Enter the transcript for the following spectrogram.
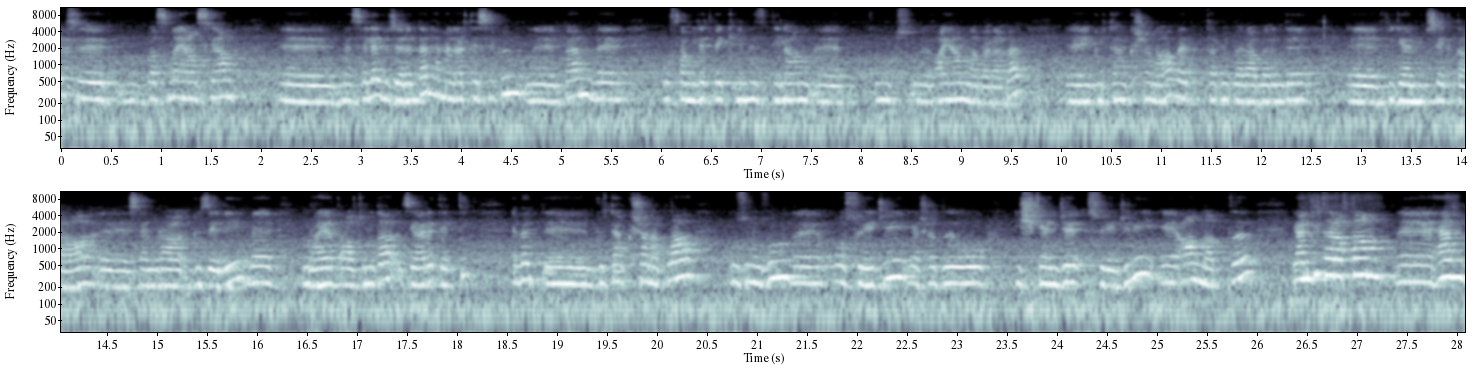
evet e, basına yansıyan e, mesele üzerinden hemen ertesi gün e, ben ve Urfa Milletvekilimiz Dilan e, Kunt e, Ayan'la beraber e, Gülten Kışanağı ve tabi beraberinde e, Figen Yüksekdağ, e, Semra Güzeli ve Nurhayat Altun'u da ziyaret ettik. Evet e, Gülten Kışanak'la uzun uzun e, o süreci, yaşadığı o işkence sürecini e, anlattı. Yani bir taraftan e, hem m,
